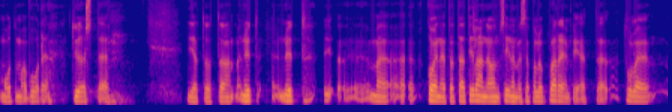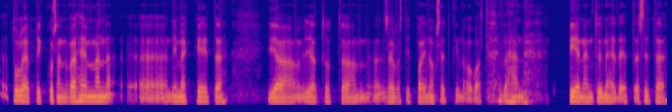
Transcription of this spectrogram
muutama vuoden työstää. Ja tota, nyt, nyt mä koen, että tämä tilanne on siinä mielessä paljon parempi, että tulee, tulee pikkusen vähemmän nimekkeitä ja, ja tota, selvästi painoksetkin ovat vähän pienentyneet, että sitä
